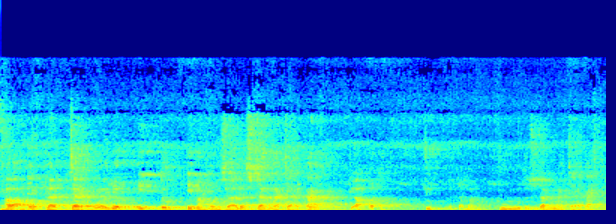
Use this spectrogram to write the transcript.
Awakmu belajar ngoyo itu Imam Ghazali sudah mengajarkan di abad 7 zaman dulu itu sudah mengajarkan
